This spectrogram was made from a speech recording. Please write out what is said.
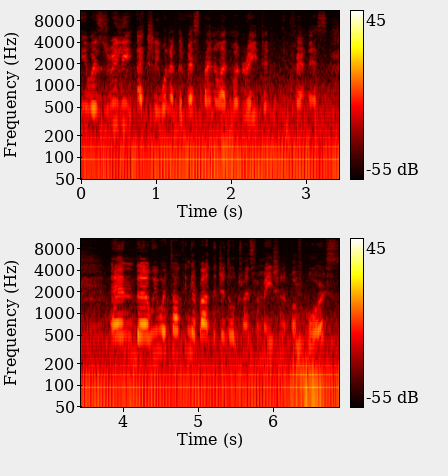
it was really actually one of the best panel I'd moderated, in fairness. And uh, we were talking about digital transformation, of course,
